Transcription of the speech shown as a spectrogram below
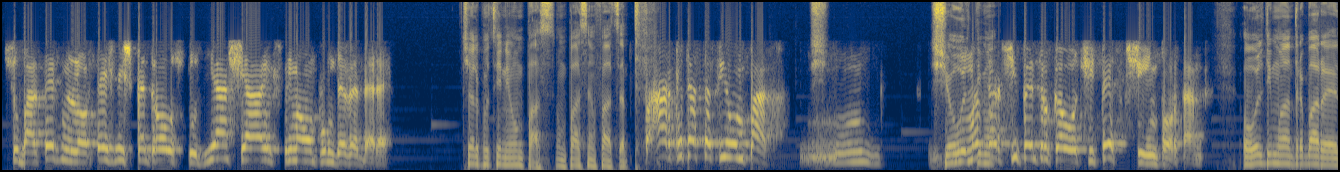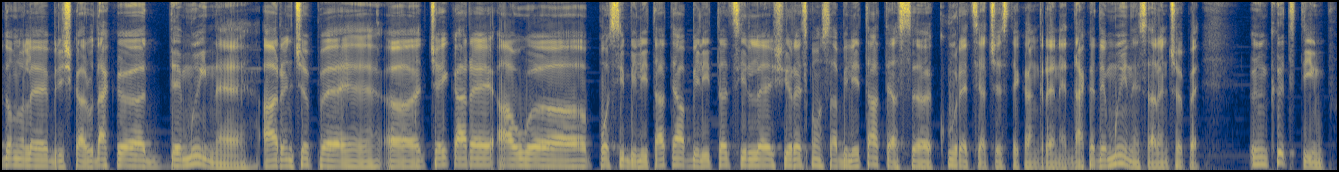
subalternilor tehnici pentru a o studia și a exprima un punct de vedere. Cel puțin e un pas, un pas în față. Ar putea să fie un pas. Și o ultimă... Măcar și pentru că o citesc și important. O ultimă întrebare, domnule Brișcaru. Dacă de mâine ar începe uh, cei care au uh, posibilitatea, abilitățile și responsabilitatea să curețe aceste cangrene, dacă de mâine s-ar începe, în cât timp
